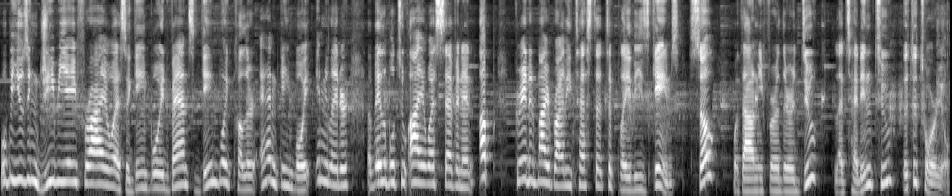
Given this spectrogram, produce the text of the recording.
we'll be using GBA for iOS, a Game Boy Advance, Game Boy Color, and Game Boy emulator available to iOS 7 and up, created by Riley Testut to play these games. So, without any further ado, let's head into the tutorial.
